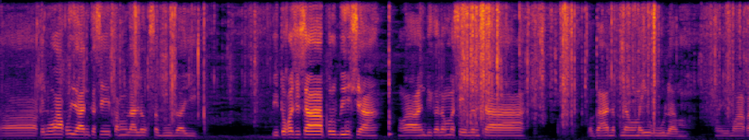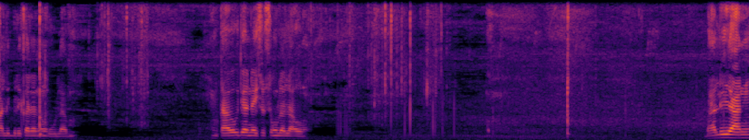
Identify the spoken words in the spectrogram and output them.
Ah, kinuha ko yan kasi panglalawak sa gulay. Dito kasi sa probinsya, mga hindi ka lang maselan sa paghahanap ng may ulam. Ay makakalibre ka na ng ulam. Ang tawag diyan ay susong lalao. Bali yan,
